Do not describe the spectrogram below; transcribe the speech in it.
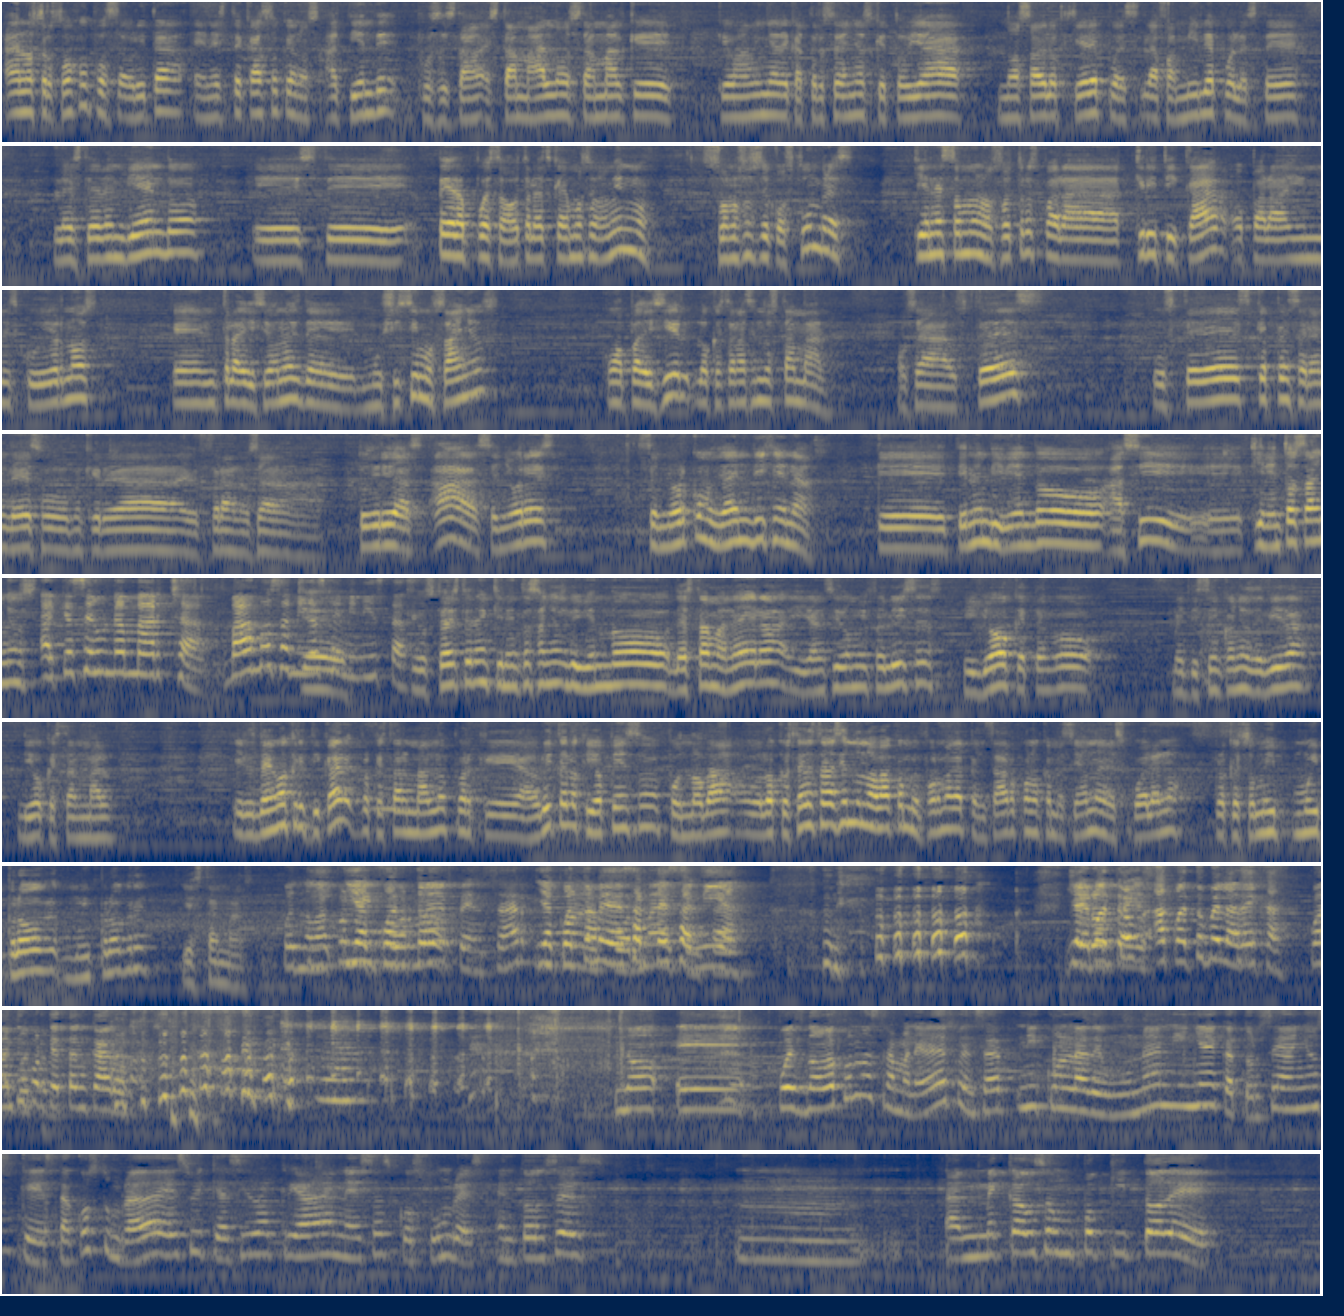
a nuestros ojos pues ahorita en este caso que nos atiende pues está está mal, no está mal que, que una niña de 14 años que todavía no sabe lo que quiere, pues la familia pues la esté la esté vendiendo este, pero pues a otra vez caemos en lo mismo. Son usos y costumbres. ¿Quiénes somos nosotros para criticar o para inmiscuirnos en tradiciones de muchísimos años? como para decir lo que están haciendo está mal. O sea, ustedes, ustedes qué pensarían de eso, me quería eh, Fran. O sea, tú dirías, ah, señores, señor comunidad indígena que tienen viviendo así eh, 500 años. Hay que hacer una marcha. Vamos, amigas que- feministas. Que ustedes tienen 500 años viviendo de esta manera y han sido muy felices. Y yo que tengo 25 años de vida, digo que están mal. Y les vengo a criticar porque están mal, ¿no? Porque ahorita lo que yo pienso, pues no va, o lo que ustedes están haciendo no va con mi forma de pensar, con lo que me enseñaron en la escuela, ¿no? Porque son muy, muy progre, muy progre y están mal. Pues no ¿Y- va con a mi cuánto- forma de pensar. ¿Y a cuánto me da esa forma de artesanía? pensar. ¿Y a cuánto, a cuánto me la deja? ¿Cuánto ¿A y por qué tan caro? No, eh, pues no va con nuestra manera de pensar ni con la de una niña de 14 años que está acostumbrada a eso y que ha sido criada en esas costumbres. Entonces, mm, a mí me causa un poquito de,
